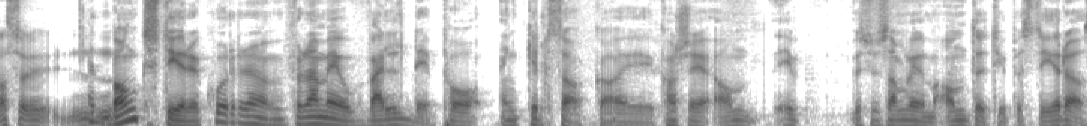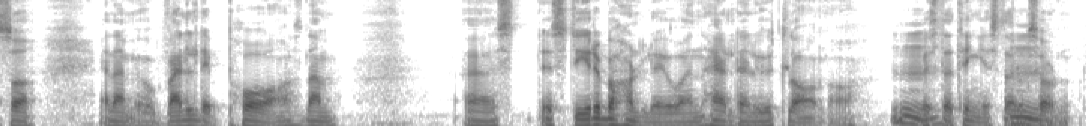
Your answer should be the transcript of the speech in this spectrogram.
Altså Et bankstyre, hvor, eh, for de er jo veldig på enkeltsaker. I, kanskje an, i, Hvis du sammenligner med andre typer styrer, så er de jo veldig på. Altså de eh, styrebehandler jo en hel del utlån, og, hvis det er ting i størrelsesorden. Eh,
